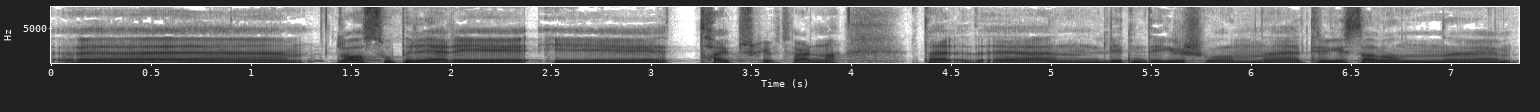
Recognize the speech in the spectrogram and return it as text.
eh, La oss operere i, i TypeScript-verdenen. Det er eh, en liten digresjon, eh, Tryggestad, men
